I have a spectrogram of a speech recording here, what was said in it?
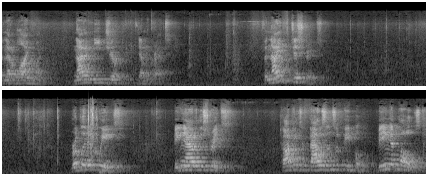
but not a blind one, not a knee-jerk Democrat. The Ninth District, Brooklyn and Queens, being out in the streets, talking to thousands of people, being at polls,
